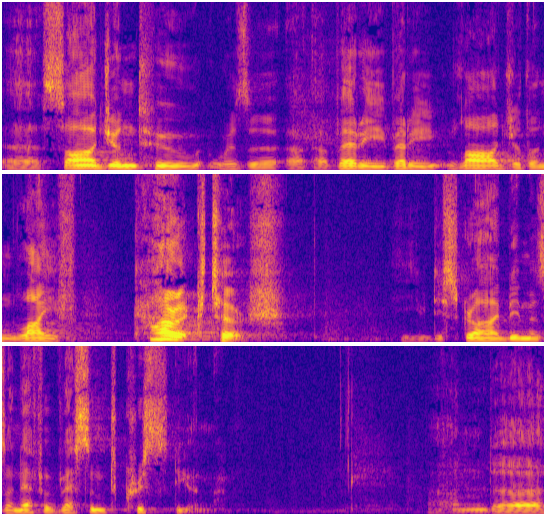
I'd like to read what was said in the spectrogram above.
a sergeant who was a, a very, very larger than life character. He described him as an effervescent Christian. And uh,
